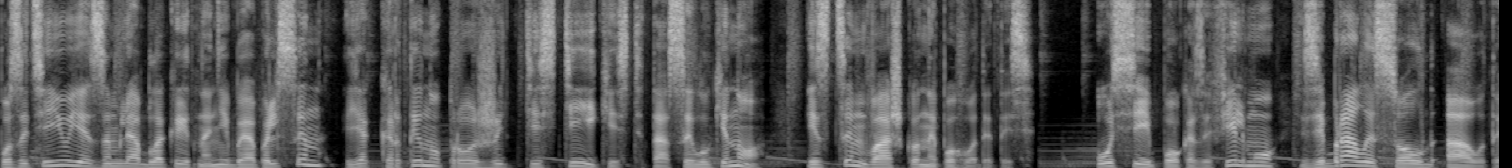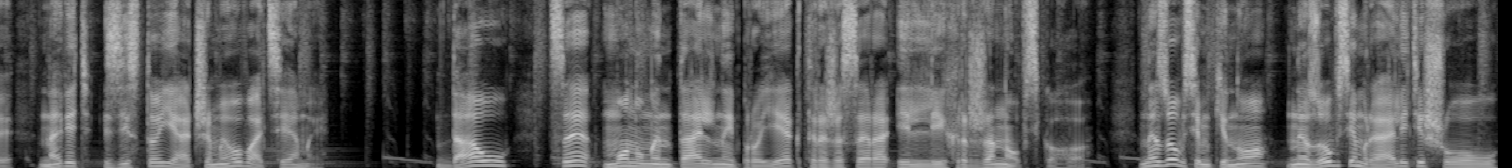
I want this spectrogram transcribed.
позиціює Земля блакитна, ніби апельсин як картину про життєстійкість та силу кіно, і з цим важко не погодитись. Усі покази фільму зібрали солд-аути, навіть зі стоячими оваціями. Дау це монументальний проєкт режисера Іллі Хржановського. Не зовсім кіно, не зовсім реаліті шоу,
